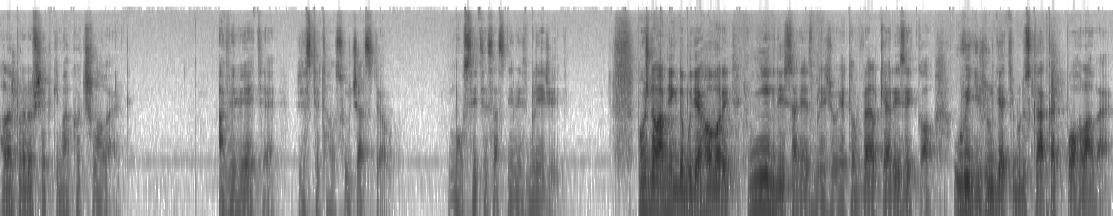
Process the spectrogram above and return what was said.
ale predovšetkým ako človek. A vy viete, že ste toho súčasťou. Musíte sa s nimi zblížiť. Možno vám niekto bude hovoriť, nikdy sa nezbližuje, je to veľké riziko. Uvidíš, ľudia ti budú skákať po hlave.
